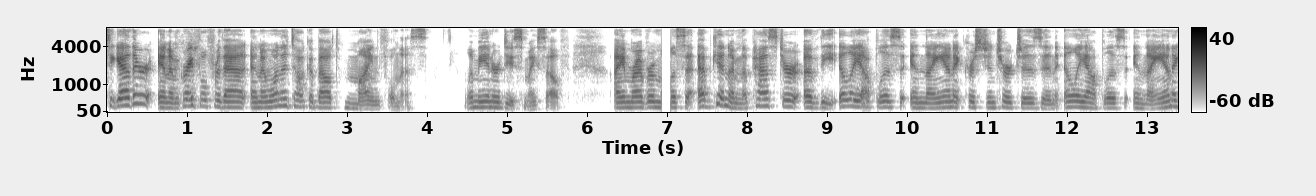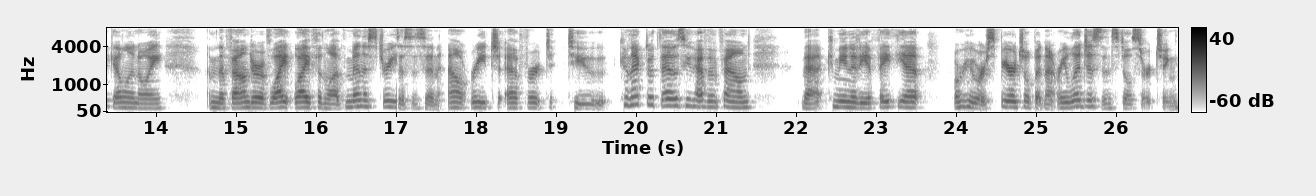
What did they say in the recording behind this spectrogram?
together, and I'm grateful for that. And I want to talk about mindfulness. Let me introduce myself. I am Reverend Melissa Ebken. I'm the pastor of the Illiopolis and Niantic Christian Churches in Illiopolis in Niantic, Illinois. I'm the founder of Light, Life, and Love Ministry. This is an outreach effort to connect with those who haven't found that community of faith yet or who are spiritual but not religious and still searching.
